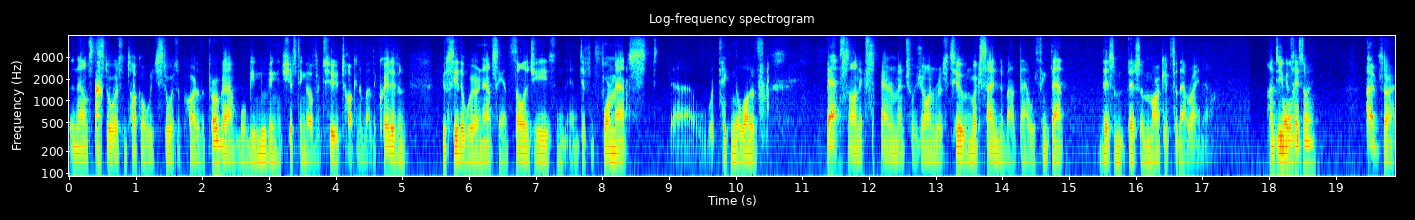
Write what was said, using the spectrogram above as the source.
announce the stores and talk about which stores are part of the program, we'll be moving and shifting over to talking about the creative. And you'll see that we're announcing anthologies and, and different formats. Uh, we're taking a lot of bets on experimental genres too, and we're excited about that. We think that there's a, there's a market for that right now. Hunter, you can say something? I'm sorry.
